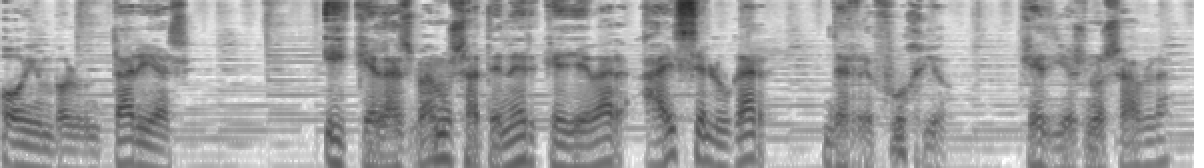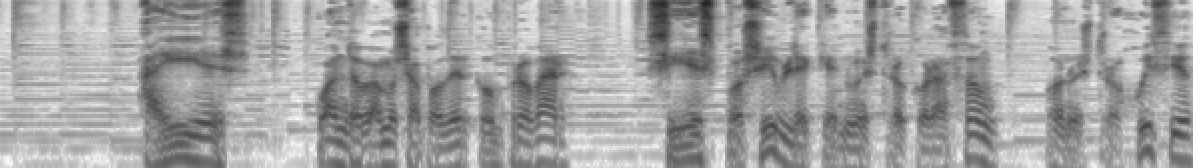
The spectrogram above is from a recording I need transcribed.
o involuntarias y que las vamos a tener que llevar a ese lugar de refugio que Dios nos habla, ahí es cuando vamos a poder comprobar si es posible que nuestro corazón o nuestro juicio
